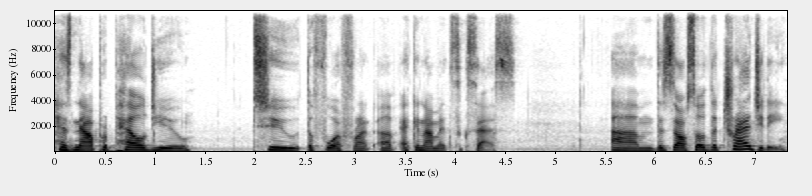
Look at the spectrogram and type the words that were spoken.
has now propelled you to the forefront of economic success. Um, there's also the tragedy,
